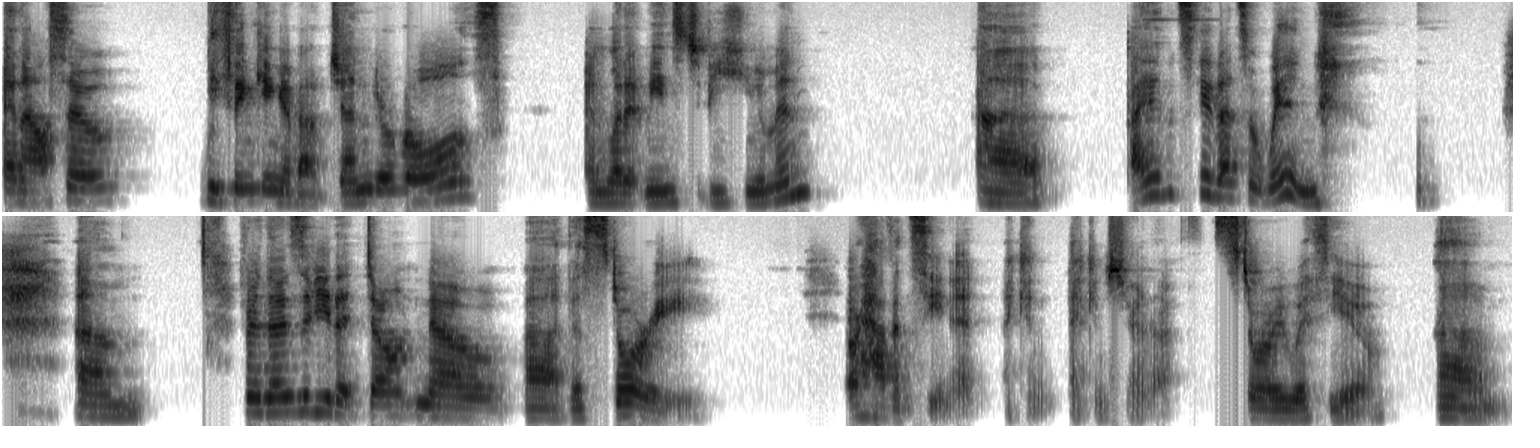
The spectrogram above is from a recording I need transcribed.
and also be thinking about gender roles and what it means to be human, uh, I would say that's a win. um, for those of you that don't know uh, the story or haven't seen it, I can I can share that story with you. Um,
